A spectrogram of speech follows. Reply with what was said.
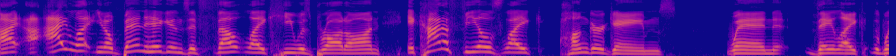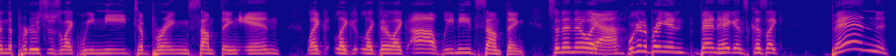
I, I, I like you know Ben Higgins. It felt like he was brought on. It kind of feels like Hunger Games when they like when the producers are like we need to bring something in like like like they're like ah we need something. So then they're like Yeah. we're gonna bring in ben higgins because like ben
